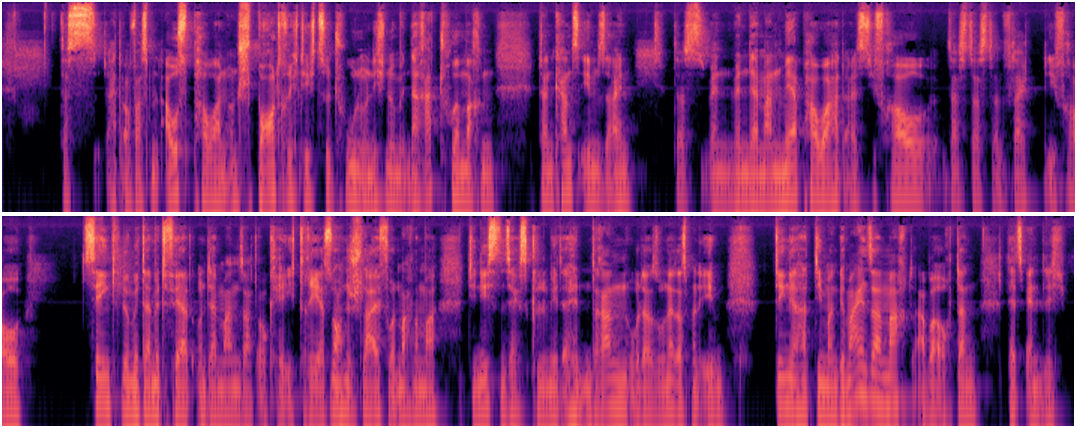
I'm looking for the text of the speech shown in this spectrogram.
das hat auch was mit Auspowern und Sport richtig zu tun und nicht nur mit einer Radtour machen, dann kann es eben sein, dass wenn, wenn der Mann mehr Power hat als die Frau, dass das dann vielleicht die Frau zehn Kilometer mitfährt und der Mann sagt, okay, ich drehe jetzt noch eine Schleife und mache nochmal die nächsten sechs Kilometer hinten dran oder so, ne, dass man eben Dinge hat, die man gemeinsam macht, aber auch dann letztendlich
